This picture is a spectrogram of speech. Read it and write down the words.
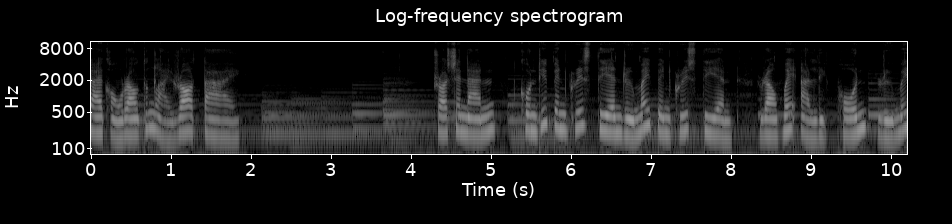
กายของเราทั้งหลายรอดตาย เพราะฉะนั้น คนที่เป็นคริสเตียนหรือไม่เป็นคริสเตียน เราไม่อาจหลีกพ้นหรือไม่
